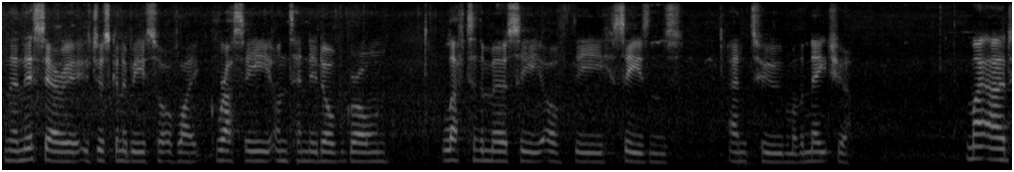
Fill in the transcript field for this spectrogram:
And then this area is just going to be sort of like grassy, untended, overgrown, left to the mercy of the seasons and to Mother Nature. Might add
